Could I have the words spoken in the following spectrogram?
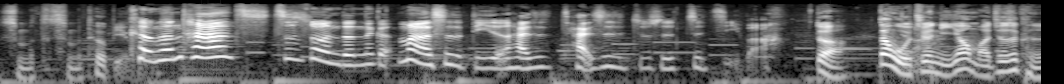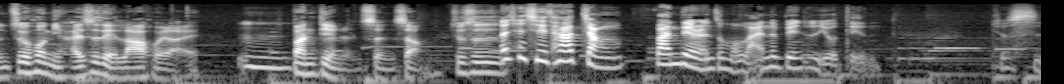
什么什么特别，可能他制作人的那个迈尔斯的敌人还是还是就是自己吧。对啊，但我觉得你要么就是可能最后你还是得拉回来，嗯，斑点人身上就是，而且其实他讲斑点人怎么来那边就是有点，就是，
